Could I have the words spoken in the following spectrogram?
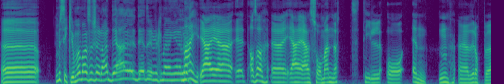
Eh, musikkrommet, hva er det som skjer der? Det, er, det driver du ikke med lenger, eller? Nei, jeg, jeg altså, jeg, jeg så meg nødt til å enten eh, droppe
